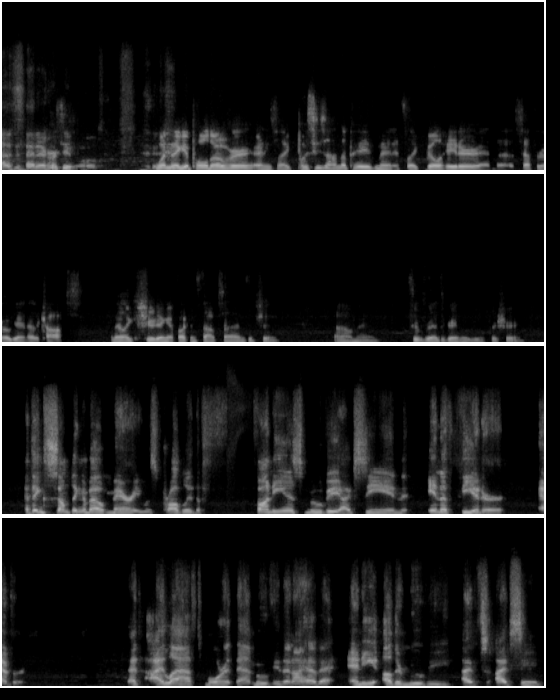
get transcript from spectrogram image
How does that ever What's he- get old? when they get pulled over and he's like, "Pussy's on the pavement." It's like Bill Hader and uh, Seth Rogen are the cops, and they're like shooting at fucking stop signs and shit. Oh man, Superbad's a great movie for sure. I think something about Mary was probably the funniest movie I've seen in a theater ever. That I laughed more at that movie than I have at any other movie I've I've seen.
